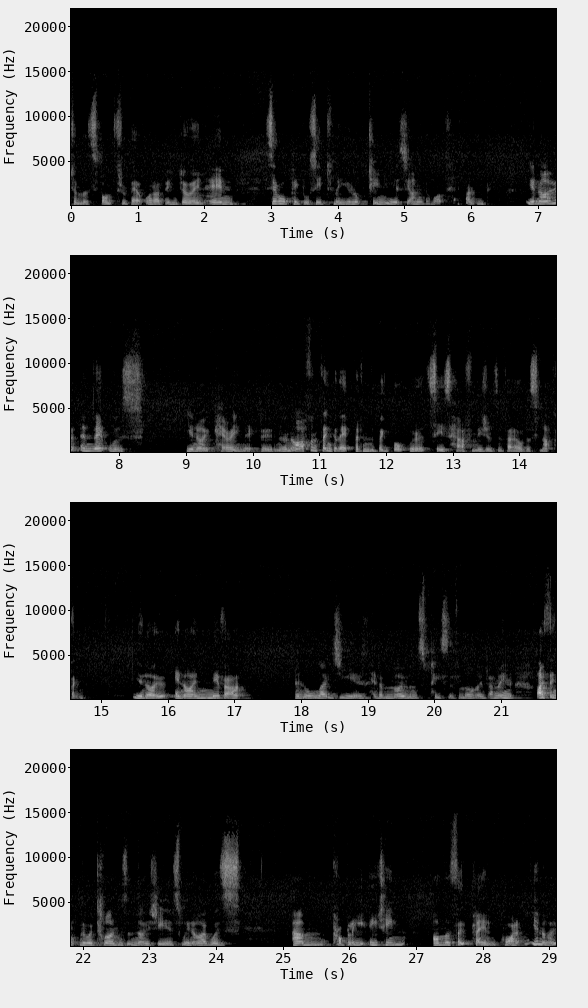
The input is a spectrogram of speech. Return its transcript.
to my sponsor about what I've been doing. And several people said to me, "You look ten years younger. What's happened?" You know, and that was, you know, carrying that burden. And I often think of that bit in the big book where it says, "Half measures availed us nothing." You know, and I never in all those years had a moment's peace of mind. I mean, I think there were times in those years when I was um, probably eating on the food plan, quite, you know,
